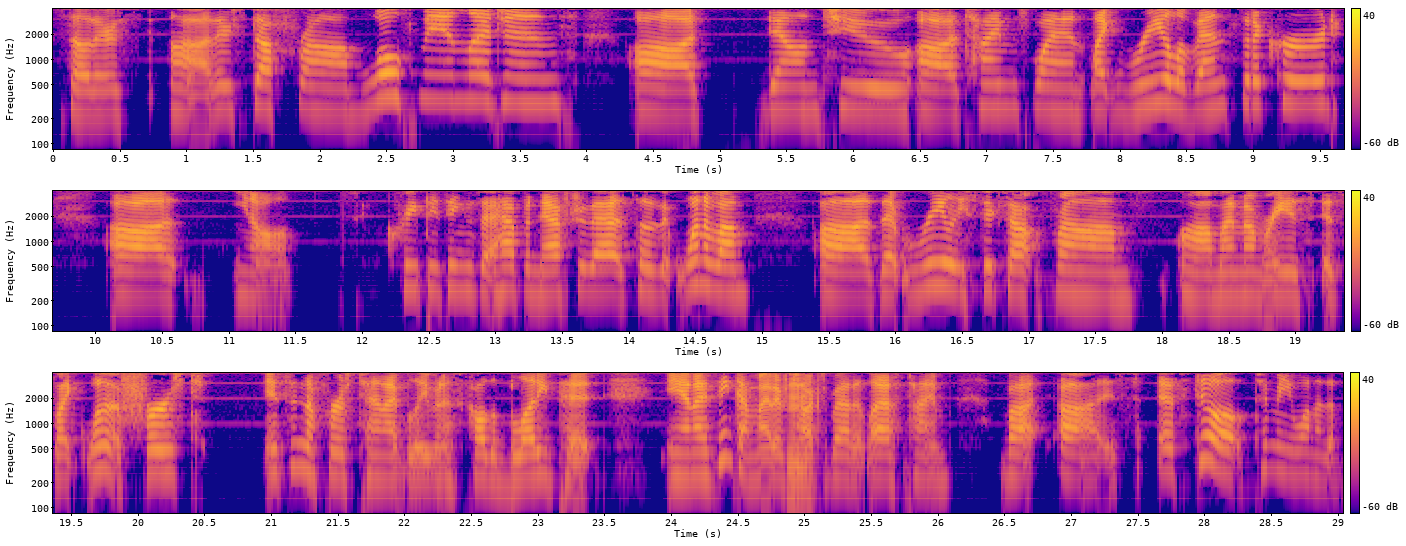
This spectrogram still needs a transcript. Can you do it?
So there's uh, there's stuff from Wolfman legends uh, down to uh, times when like real events that occurred. Uh, you know, creepy things that happened after that. So that one of them uh, that really sticks out from uh, my memory is is like one of the first. It's in the first ten, I believe, and it's called the Bloody Pit. And I think I might have Hmm. talked about it last time, but uh, it's, it's still to me one of the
